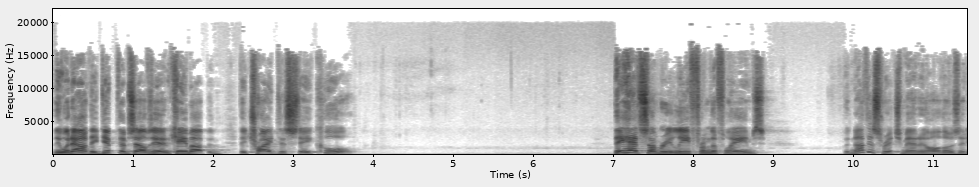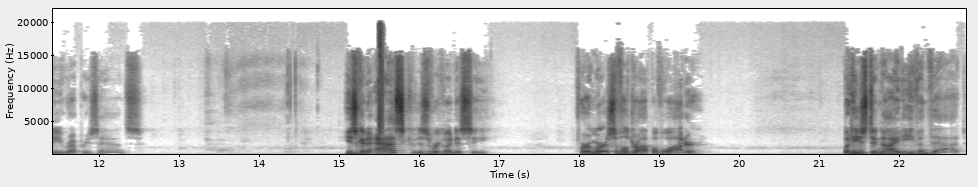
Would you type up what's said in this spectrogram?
They went out, they dipped themselves in, came up, and they tried to stay cool. They had some relief from the flames, but not this rich man and all those that he represents. He's going to ask, as we're going to see, for a merciful drop of water. But he's denied even that.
